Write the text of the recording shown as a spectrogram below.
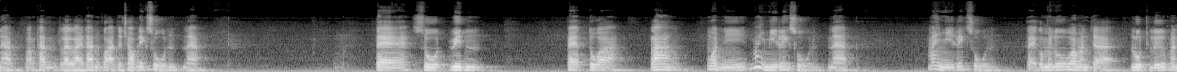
นะครับ บางท่านหลาย ๆ ท่านก็อาจจะชอบเลขศูนย์นะครับ แต่สูตรวินแปดตัวล่างงวดนี้ไม่มีเลขศูนย์นะครับไม่มีเลขศูนย์แต่ก็ไม่รู้ว่ามันจะหลุดหรือมัน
